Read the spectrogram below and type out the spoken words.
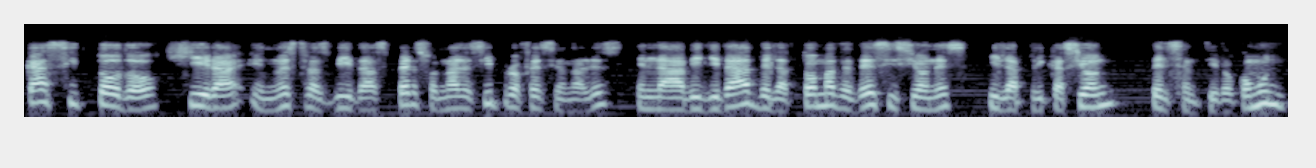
casi todo gira en nuestras vidas personales y profesionales en la habilidad de la toma de decisiones y la aplicación del sentido común.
